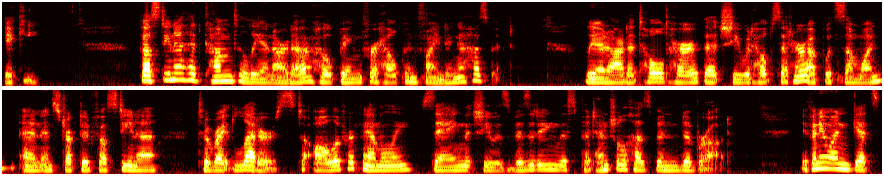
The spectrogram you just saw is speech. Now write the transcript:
icky. Faustina had come to Leonarda hoping for help in finding a husband. Leonarda told her that she would help set her up with someone and instructed Faustina to write letters to all of her family saying that she was visiting this potential husband abroad. If anyone gets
